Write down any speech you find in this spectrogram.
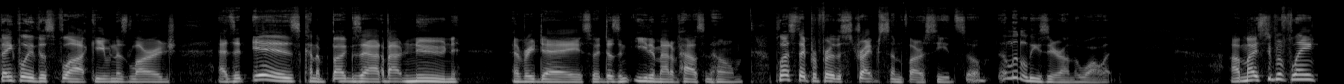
Thankfully, this flock, even as large as it is, kind of bugs out about noon every day so it doesn't eat them out of house and home. Plus, they prefer the striped sunflower seeds, so a little easier on the wallet. Uh, my superflank,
